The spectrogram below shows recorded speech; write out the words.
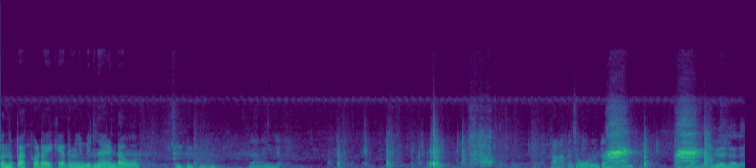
അപ്പം ഒന്ന് പക്കോട ഒക്കെ ഏതെങ്കിലും വിരുന്നാരുണ്ടാവോ സവളൊക്കെ അറിയില്ല. കാക്ക ചോറ് കിട്ടാൻ തുടങ്ങി. അല്ലാണ്ട് ഇതിനല്ല അല്ലേ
